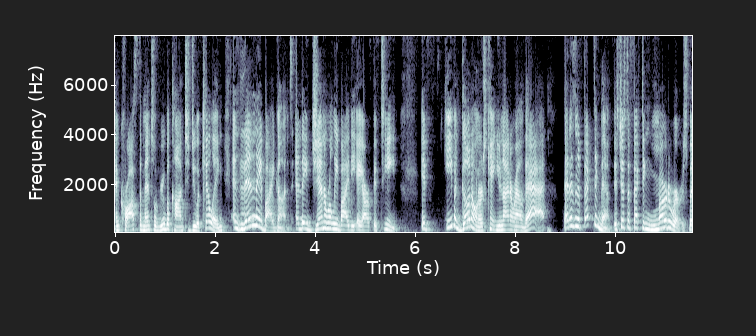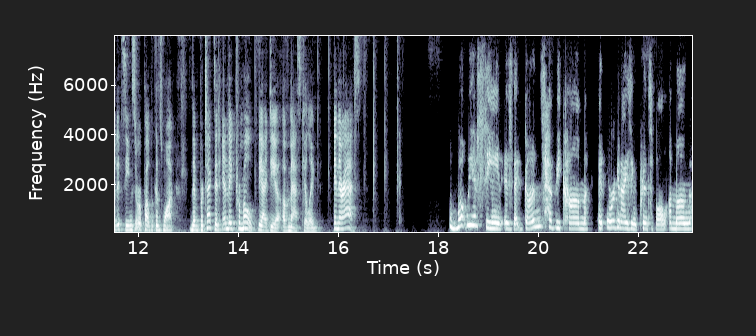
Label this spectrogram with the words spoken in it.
and cross the mental Rubicon to do a killing, and then they buy guns, and they generally buy the AR 15. Even gun owners can't unite around that. That isn't affecting them. It's just affecting murderers. But it seems that Republicans want them protected and they promote the idea of mass killing in their ads. What we have seen is that guns have become an organizing principle among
